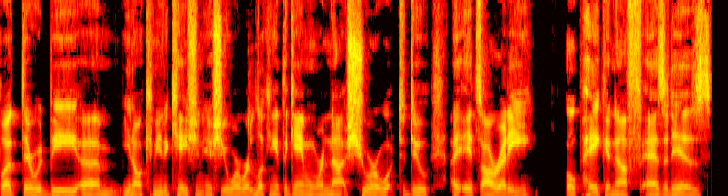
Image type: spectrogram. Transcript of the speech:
but there would be, um, you know, a communication issue where we're looking at the game and we're not sure what to do. It's already opaque enough as it is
